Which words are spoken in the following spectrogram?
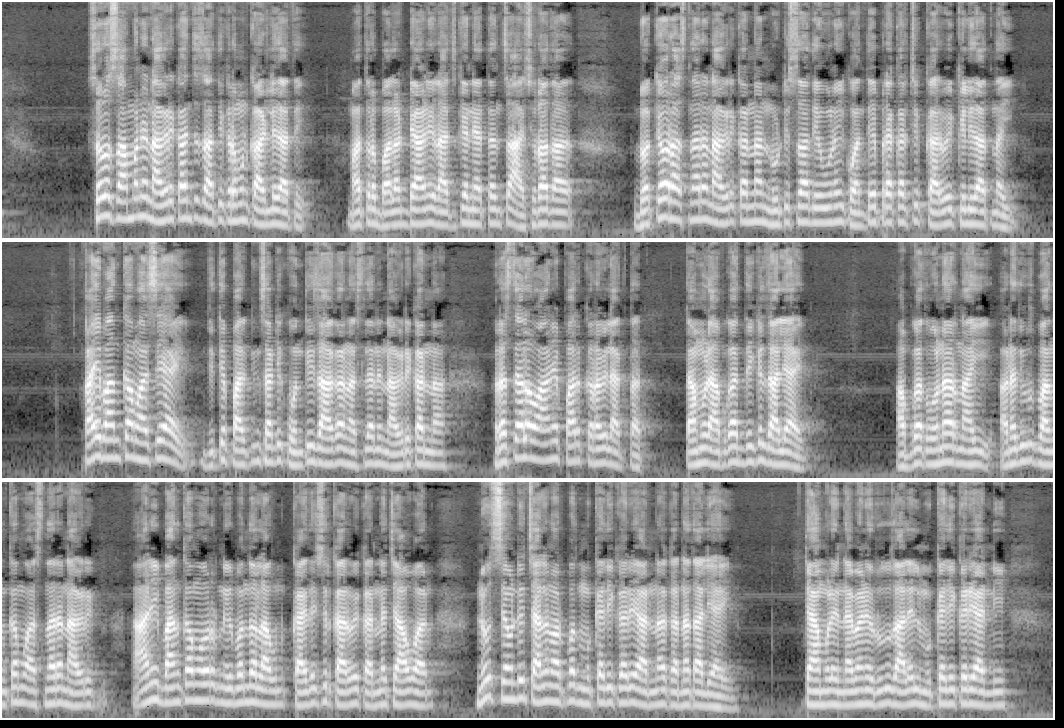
सर्वसामान्य नागरिकांचे जातीक्रमण काढले जाते. मात्र बलाढ्य आणि राजकीय नेत्यांचा आशीर्वाद डोक्यावर असणाऱ्या नागरिकांना नोटिसा देऊनही कोणत्याही प्रकारची कारवाई केली जात नाही. काही बांधकाम असे आहे जिथे पार्किंगसाठी कोणतीही जागा नसल्याने नागरिकांना रस्त्याला वाहने पार्क करावी लागतात. त्यामुळे अपघात देखील झाले आहेत. अपघात होणार नाही. अनधिकृत बांधकाम असणाऱ्या नागरिक आणि बांधकामावर निर्बंध लावून कायदेशीर कारवाई करण्याचे आवाहन न्यूज सेव्हन्टीन चॅनलमार्फत मुख्याधिकारी यांना करण्यात आले आहे. त्यामुळे नव्याने रुजू झालेले मुख्याधिकारी यांनी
